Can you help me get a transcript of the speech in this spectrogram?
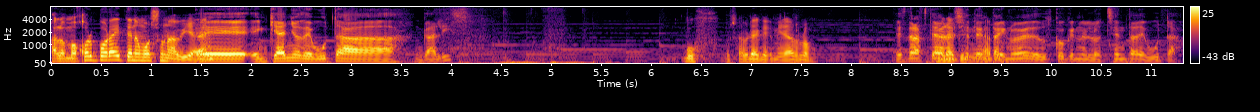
a lo mejor por ahí tenemos una vía, ¿eh? eh, ¿En qué año debuta Galis? Uf, pues habría que mirarlo. Es drafteado en el que mirarlo. 79, deduzco que en el 80 debuta.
